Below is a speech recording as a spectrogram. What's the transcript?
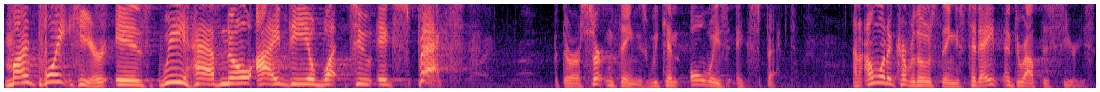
my point here is we have no idea what to expect. But there are certain things we can always expect. And I want to cover those things today and throughout this series.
